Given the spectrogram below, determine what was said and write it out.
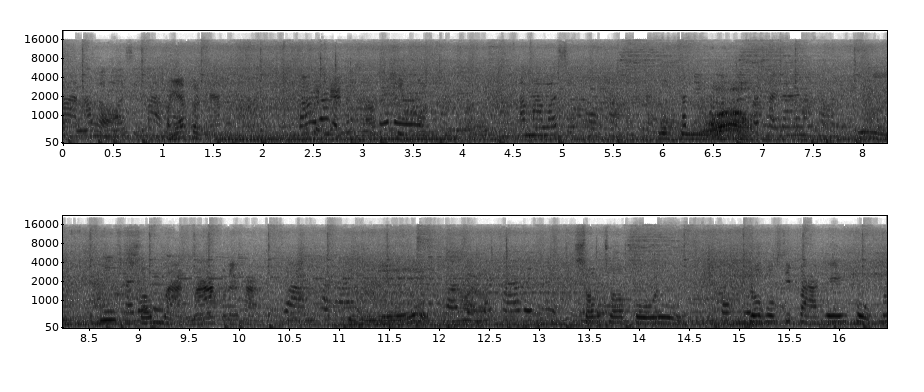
บาทเอามาร้อยสิบบาทขออนุญาตเปิดน้ำนะครับเป็นไงได้นะครับชิมก่อนเอามาร้อยสิบพอค่ะอันนี้ก็ใช้ได้นะคะมีใช้ได้ส้มหวานมากเลยค่ะหวานค่ะหวานเหมือนมะพร้าวเลยส้มโชกุนโลหกสิบบาทเองถูกม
